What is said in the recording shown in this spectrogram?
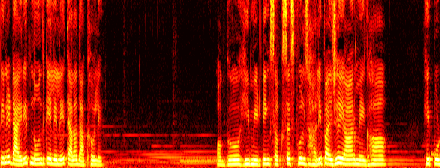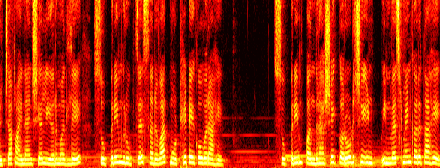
तिने डायरीत नोंद केलेले त्याला दाखवले. अगं ही मीटिंग सक्सेसफुल झाली पाहिजे यार मेघा. हे पुढच्या फायनान्शियल इयरमधले सुप्रीम ग्रुपचे सर्वात मोठे टेकओव्हर आहे. सुप्रीम पंधराशे करोडची इन इन्व्हेस्टमेंट करत आहे.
